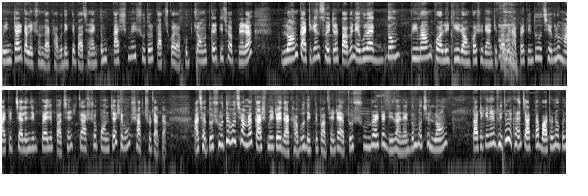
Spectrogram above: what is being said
উইন্টার কালেকশন দেখাবো। দেখতে পাচ্ছেন, একদম কাশ্মীর সুতোর কাজ করা। খুব চমৎকার কিছু আপনারা লং কার্টিগান সোয়েটার পাবেন। এগুলো একদম প্রিমিয়াম কোয়ালিটির রং কষের গ্যারান্টি পাবেন। আপনারা কিন্তু হচ্ছে এগুলো মার্কেট চ্যালেঞ্জিং প্রাইজে পাচ্ছেন চারশো পঞ্চাশ এবং সাতশো টাকা। আচ্ছা তো শুরুতে হচ্ছে আমরা কাশ্মীরটাই দেখাবো। দেখতে পাচ্ছেন, এটা এত সুন্দর একটা ডিজাইন একদম হচ্ছে লং কাটিকিনের ভিতর এখানে চারটা বাটনে ওপেন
